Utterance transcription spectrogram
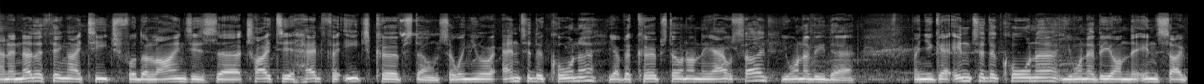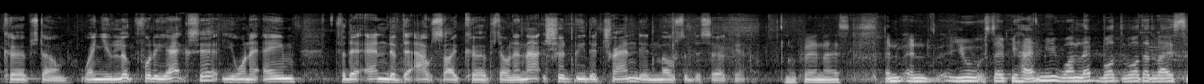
And another thing I teach for the lines is uh, try to head for each curbstone. So when you enter the corner, you have the curbstone on the outside, you want to be there. When you get into the corner, you want to be on the inside curbstone. When you look for the exit, you want to aim for the end of the outside curbstone, and that should be the trend in most of the circuit. Okay, nice. And and you stayed behind me one lap. What what advice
